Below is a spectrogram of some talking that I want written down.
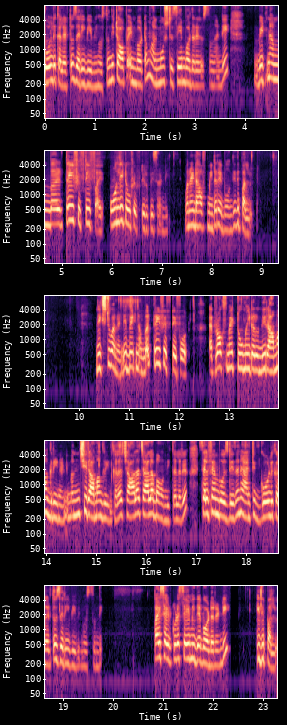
గోల్డ్ కలర్తో జరీ వీవింగ్ వస్తుంది. Top and bottom almost same border వస్తుందండి? Bit number three fifty five only two fifty rupees అండి. One and half metre above ఉంది. ఇది పళ్ళు. నెక్స్ట్ వన్ అండి. Bit number three fifty four. Approximate two metre ఉంది. రామా గ్రీన్ అండి. మంచి రామా గ్రీన్ కలర్. చాలా చాలా బాగుంది colour. Self emboss design antique gold కలర్తో జరీ వీవింగ్ వస్తుంది. పై సైడ్ కూడా సేమ్ ఇదే బార్డర్ అండి. ఇది pallu.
